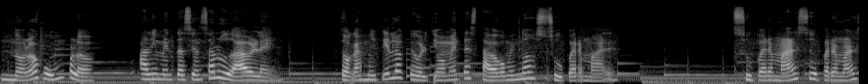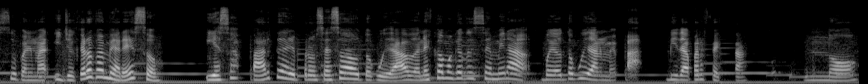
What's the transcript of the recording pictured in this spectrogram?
no lo cumplo. Alimentación saludable. Toca admitirlo que últimamente estaba comiendo súper mal. Súper mal, súper mal, súper mal. Y yo quiero cambiar eso. Y eso es parte del proceso de autocuidado. No es como que tú dices, mira, voy a autocuidarme, pa, vida perfecta. No,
